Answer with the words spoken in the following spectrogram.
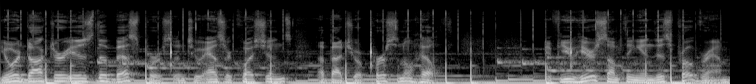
Your doctor is the best person to answer questions about your personal health. If you hear something in this program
